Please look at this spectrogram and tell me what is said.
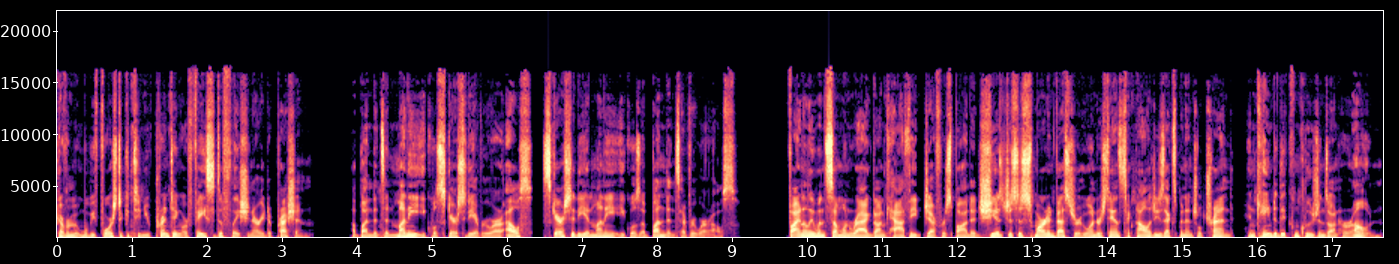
Government will be forced to continue printing or face a deflationary depression. Abundance in money equals scarcity everywhere else. Scarcity in money equals abundance everywhere else. Finally, when someone ragged on Cathie, Jeff responded, She is just a smart investor who understands technology's exponential trend and came to the conclusions on her own.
